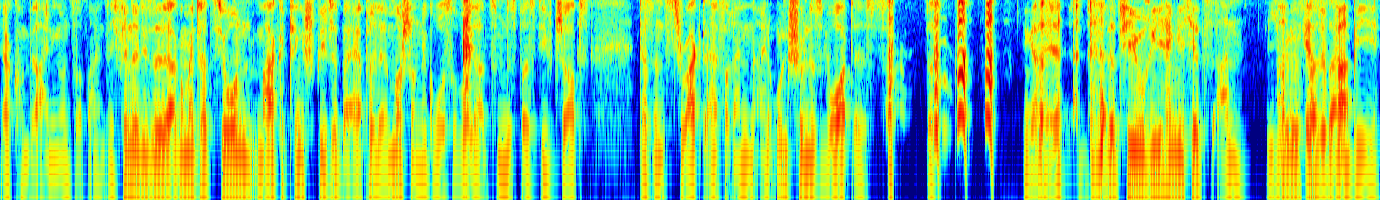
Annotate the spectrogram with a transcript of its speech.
Ja, kommen wir einigen uns auf eins. Ich finde, diese Argumentation, Marketing spielte bei Apple immer schon eine große Rolle, zumindest bei Steve Jobs, dass Instruct einfach ein, ein unschönes Wort ist. Das, das, dieser Theorie hänge ich jetzt an. Ich würde Okay, fast super. sagen B.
